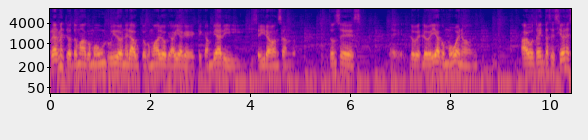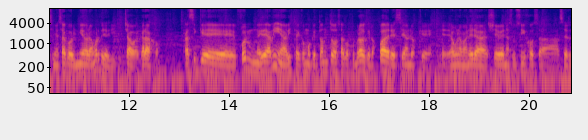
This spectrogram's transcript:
realmente lo tomaba como un ruido en el auto, como algo que había que, cambiar y, seguir avanzando. Entonces, eh, lo veía como, bueno, hago 30 sesiones y me saco el miedo a la muerte y, chao, al carajo. Así que fue una idea mía, viste, como que están todos acostumbrados que los padres sean los que eh, de alguna manera lleven a sus hijos a hacer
